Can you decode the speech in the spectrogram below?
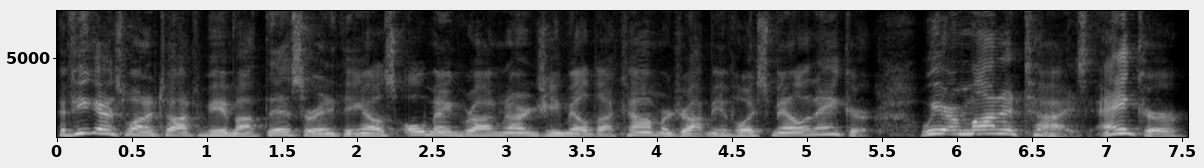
if you guys want to talk to me about this or anything else, oldmangrognard gmail.com or drop me a voicemail on Anchor. We are monetized. Anchor?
